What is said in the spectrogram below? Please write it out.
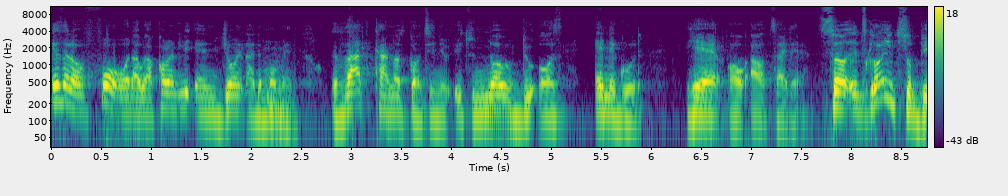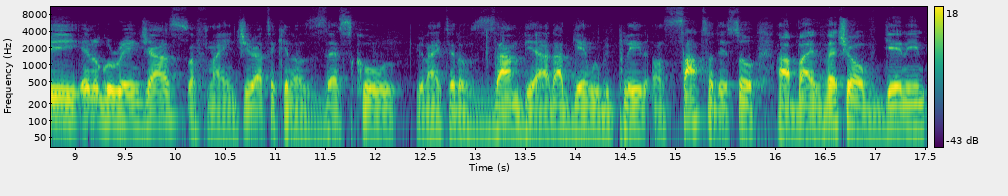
instead of four that we are currently enjoying at the moment. That cannot continue. It will not do us any good here or outside here. So it's going to be Enugu Rangers of Nigeria taking on Zesco United of Zambia. That game will be played on Saturday. So uh, by virtue of gaining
